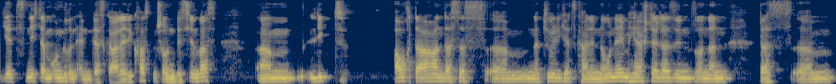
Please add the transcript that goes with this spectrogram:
jetzt nicht am unteren Ende der Skala. Die kosten schon ein bisschen was. Ähm, liegt auch daran, dass das ähm, natürlich jetzt keine No-Name-Hersteller sind, sondern dass ähm,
